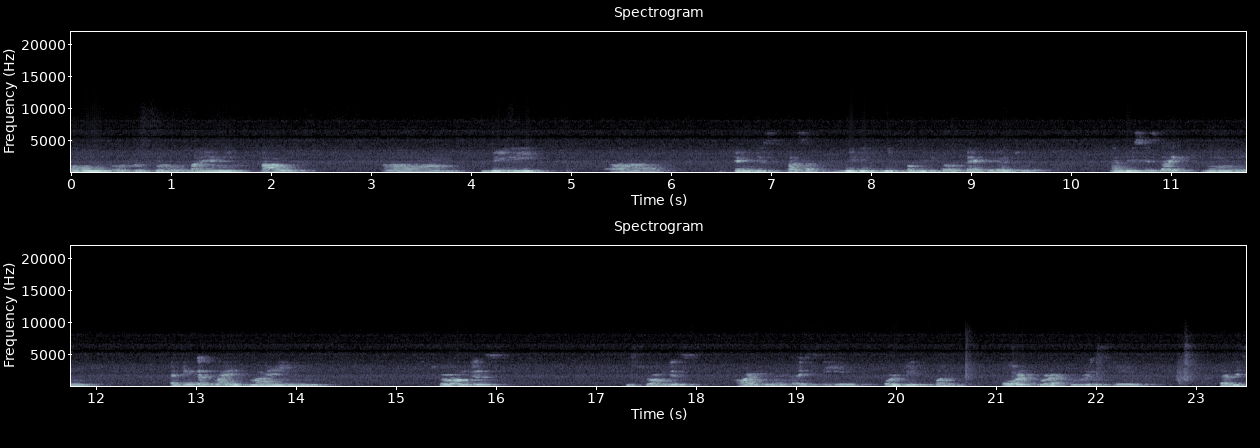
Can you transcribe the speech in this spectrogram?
owned or controlled by any power um, really uh, changes, has a really big political effect eventually. And this is like, um, I think that my, my strongest, the strongest argument I see for Bitcoin or for a currency that is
